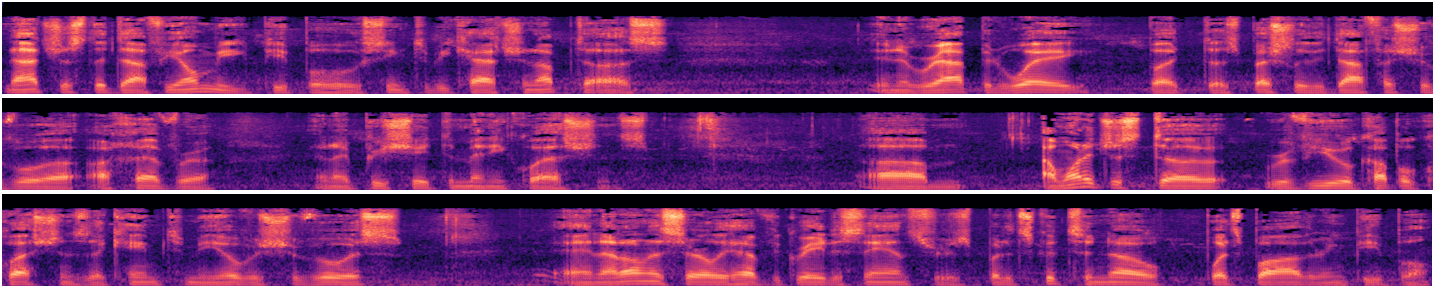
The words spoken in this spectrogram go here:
not just the Daf Yomi people who seem to be catching up to us in a rapid way, but especially the Daf Hashavua Achevra, and I appreciate the many questions. Um, I want to just uh, review a couple questions that came to me over Shavuos, and I don't necessarily have the greatest answers, but it's good to know what's bothering people.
